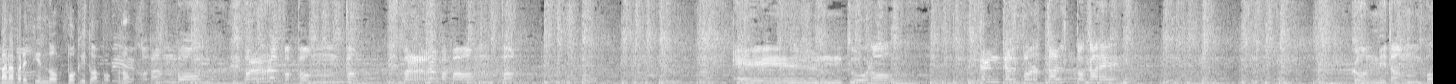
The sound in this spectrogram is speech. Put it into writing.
van apareciendo poquito a poco, ¿no? En tu honor, frente al portal tocaré con mi tambor.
